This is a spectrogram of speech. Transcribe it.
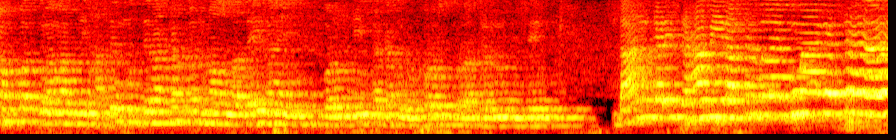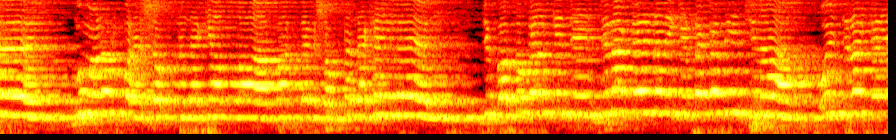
সম্পদগুলো আমার ওই হাতের মধ্যে রাখার জন্য আল্লাহ দেয় নাই, বরং এই টাকাগুলো খরচ করার জন্য দিছে দানকারী সাহাবী রাতের বেলায় ঘুমায় গেছে। ঘুমানোর পরে স্বপ্ন দেখে আল্লাহ পাক তাকে স্বপ্নে দেখাইলেন যে, গতকালকে যে জিনাকারী টাকা দিয়েছিলাম, ওই জিনাকারী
